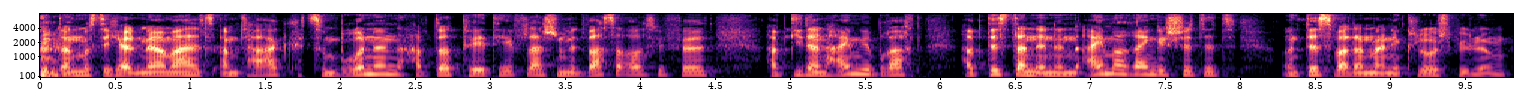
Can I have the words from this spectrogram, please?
Und dann musste ich halt mehrmals am Tag zum Brunnen, habe dort PET-Flaschen mit Wasser ausgefüllt, habe die dann heimgebracht, habe das dann in einen Eimer reingeschüttet und das war dann meine Klospülung.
